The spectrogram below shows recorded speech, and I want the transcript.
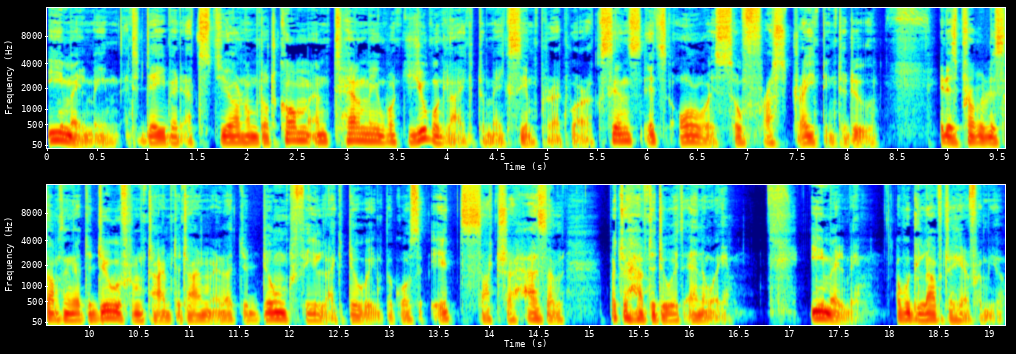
email me at david at stjernholm.com and tell me what you would like to make simpler at work, since it's always so frustrating to do. It is probably something that you do from time to time and that you don't feel like doing because it's such a hassle, but you have to do it anyway. Email me. I would love to hear from you.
